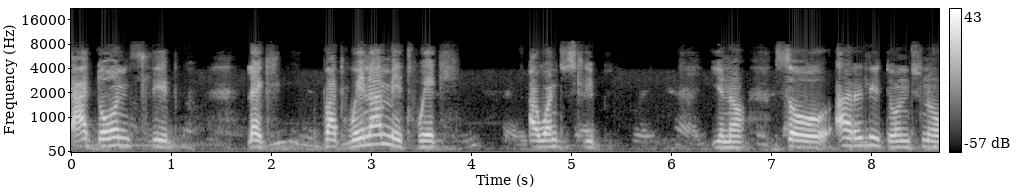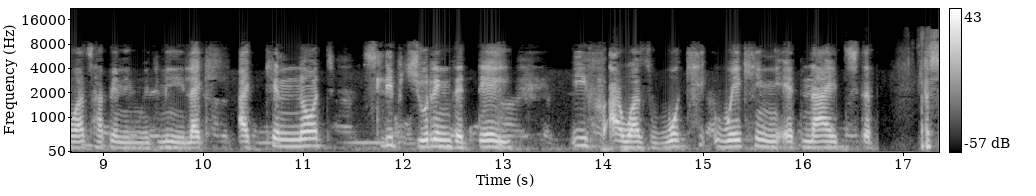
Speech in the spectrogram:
I don't sleep. Like but when I'm at work, I want to sleep. You know, so I really don't know what's happening with me. Like I cannot sleep during the day if I was work- working at night. The that's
